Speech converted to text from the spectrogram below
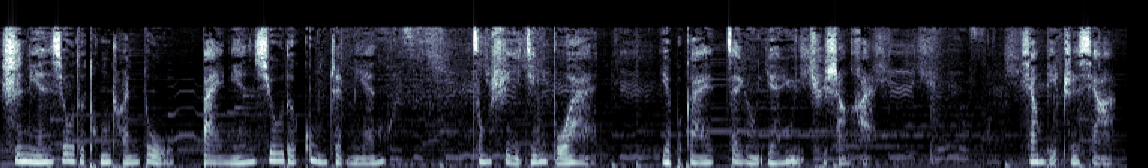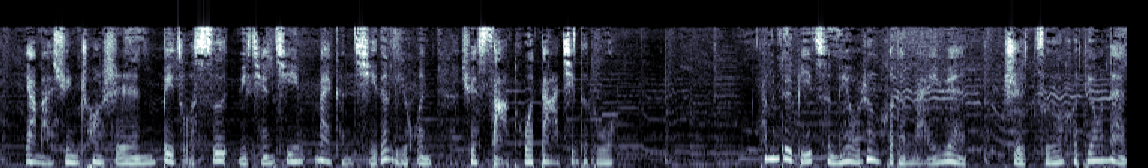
十年修得同船渡，百年修得共枕眠。纵使已经不爱，也不该再用言语去伤害。相比之下，亚马逊创始人贝佐斯与前妻麦肯齐的离婚却洒脱大气得多。他们对彼此没有任何的埋怨、指责和刁难，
